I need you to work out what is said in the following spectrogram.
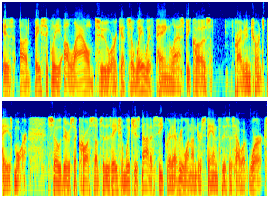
is uh, basically allowed to or gets away with paying less because private insurance pays more. So there's a cross subsidization, which is not a secret. Everyone understands this is how it works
